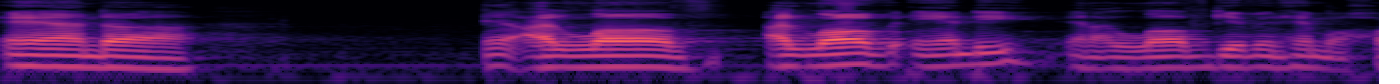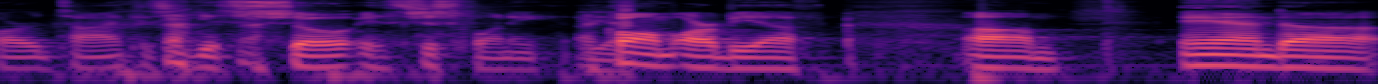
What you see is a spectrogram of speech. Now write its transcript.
And uh, I love I love Andy, and I love giving him a hard time because he gets so it's just funny. I call him RBF, um, and uh,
